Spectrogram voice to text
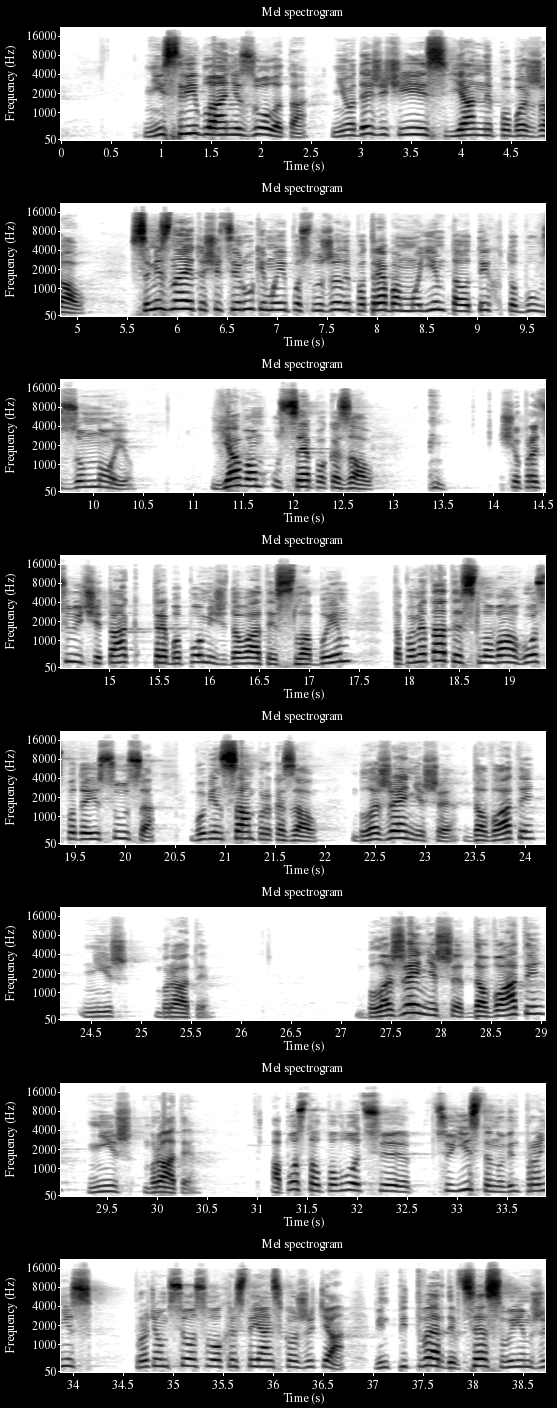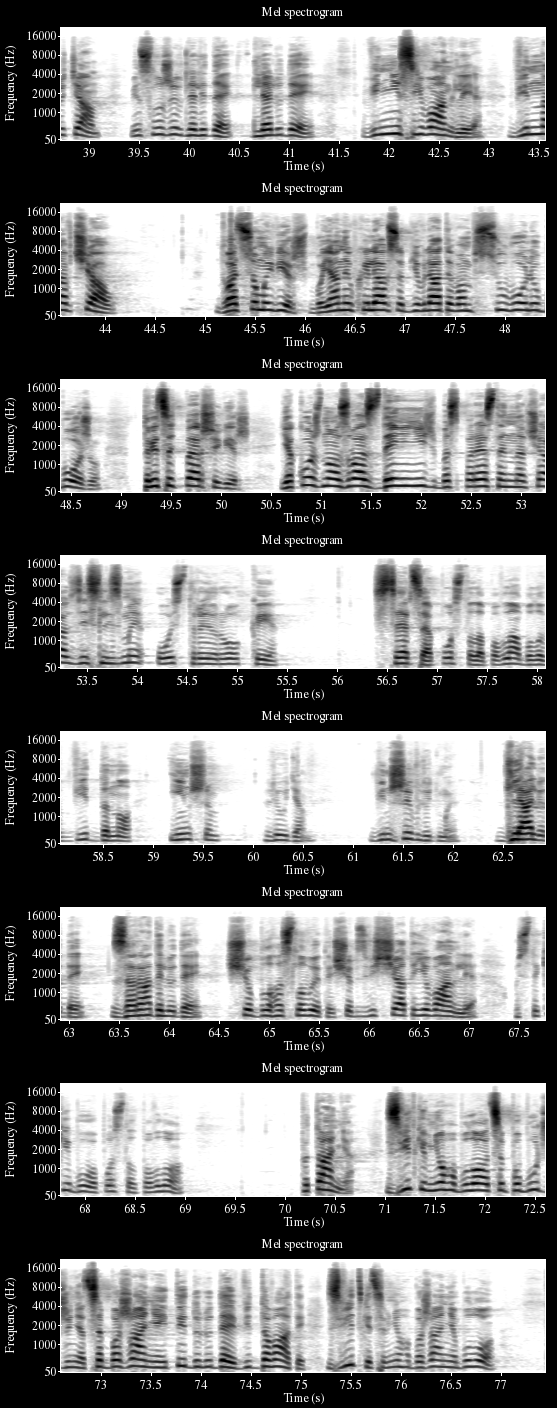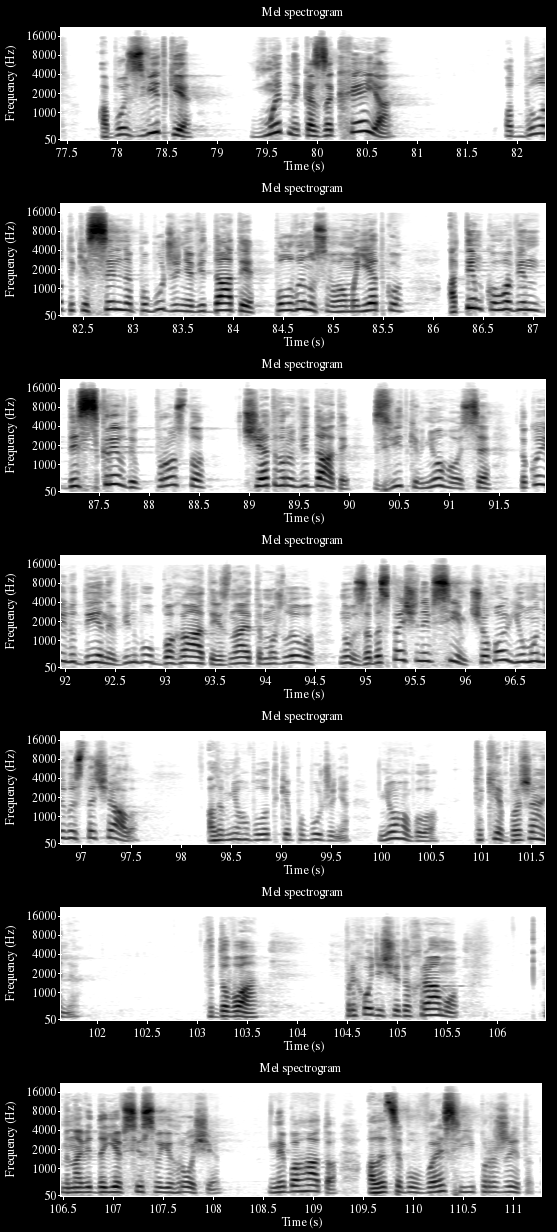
ні срібла, ані золота, ні одежі чиєїсь я не побажав. Самі знаєте, що ці руки мої послужили потребам моїм та отих, хто був зо мною. Я вам усе показав, що працюючи так, треба поміч давати слабим та пам'ятати слова Господа Ісуса, бо Він сам проказав блаженніше давати, ніж брати. Блаженніше давати, ніж брати. Апостол Павло цю, цю істину він проніс протягом всього свого християнського життя. Він підтвердив це своїм життям. Він служив для людей. Для людей. Він ніс Євангеліє, він навчав. 27 вірш. Бо я не вхилявся об'являти вам всю волю Божу. 31 вірш. Я кожного з вас день і ніч безперестань навчав зі слізьми ось три роки. Серце апостола Павла було віддано іншим людям. Він жив людьми для людей, заради людей, щоб благословити, щоб звіщати Євангеліє. Ось такий був апостол Павло. Питання: звідки в нього було це побудження, це бажання йти до людей, віддавати? Звідки це в нього бажання було? Або звідки в митника Закхея от було таке сильне побудження віддати половину свого маєтку, а тим, кого він десь скривдив, просто четверо віддати. Звідки в нього ось це такої людини, він був багатий, знаєте, можливо, ну, забезпечений всім, чого йому не вистачало. Але в нього було таке побудження, в нього було таке бажання. Вдова, приходячи до храму, вона віддає всі свої гроші. Небагато, але це був весь її прожиток.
